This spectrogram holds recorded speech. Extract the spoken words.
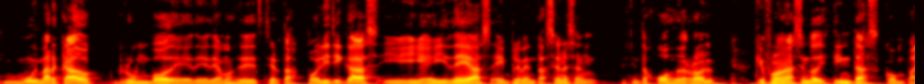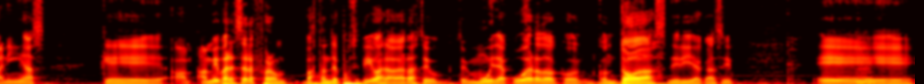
muy marcado rumbo de, digamos, de ciertas políticas y, e ideas e implementaciones en distintos juegos de rol que fueron haciendo distintas compañías que a, mi parecer fueron bastante positivas, la verdad estoy, estoy muy de acuerdo con, todas, diría casi. Eh,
